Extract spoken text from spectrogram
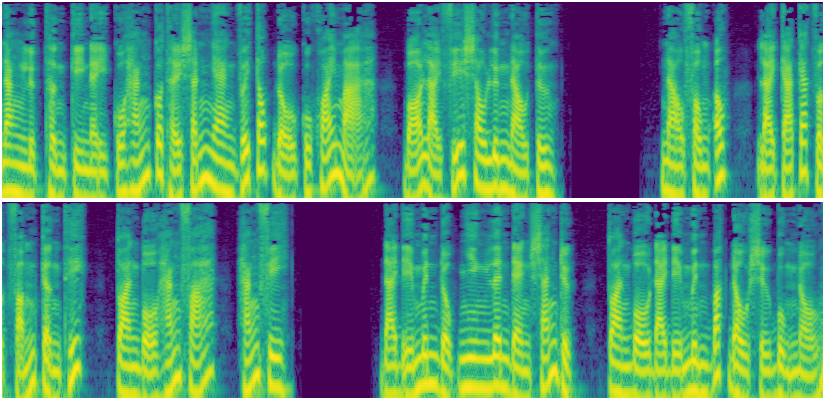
năng lực thần kỳ này của hắn có thể sánh ngang với tốc độ của khoái mã, bỏ lại phía sau lưng nào tương. Nào phòng ốc, lại cả các vật phẩm cần thiết, toàn bộ hắn phá, hắn phi. Đại địa minh đột nhiên lên đèn sáng rực, toàn bộ đại địa minh bắt đầu sự bùng nổ.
